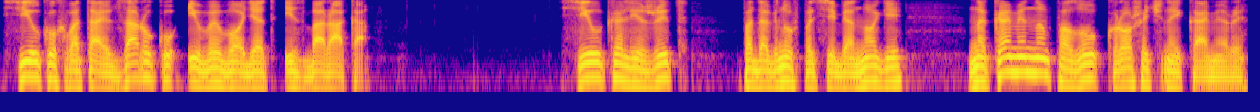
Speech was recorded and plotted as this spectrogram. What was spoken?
Силку хватают за руку и выводят из барака. Силка лежит, подогнув под себя ноги, на каменном полу крошечной камеры.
